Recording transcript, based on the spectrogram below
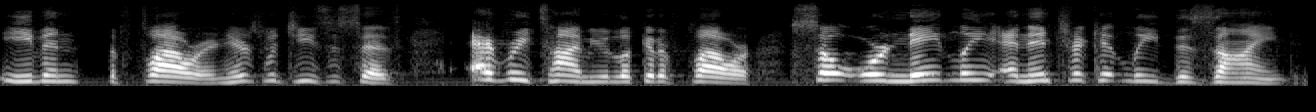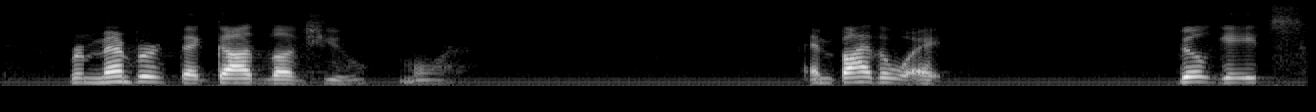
even the flower. And here's what Jesus says every time you look at a flower, so ornately and intricately designed, remember that God loves you more. And by the way, Bill Gates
